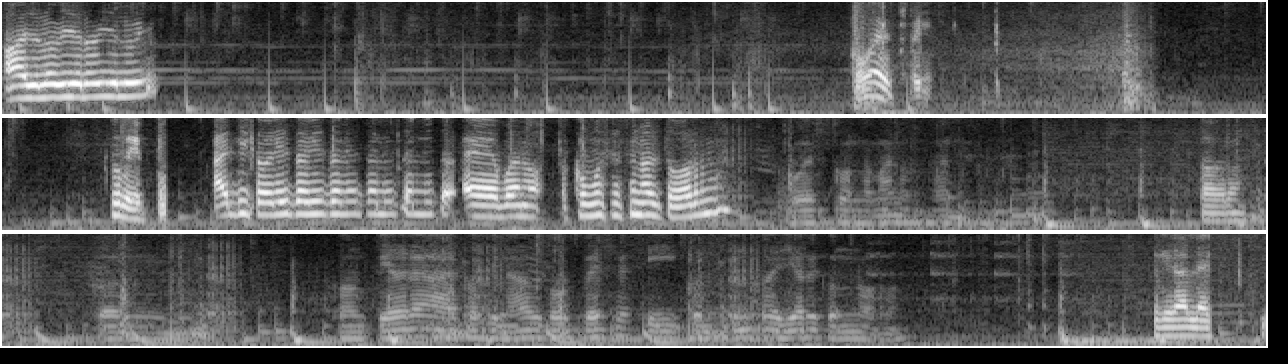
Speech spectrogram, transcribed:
Ah, yo lo vi, yo lo vi, yo lo vi. ¿Cómo es? pe? Sube. p- Ah, listo, listo, listo, listo, listo, listo. Eh, bueno, ¿cómo se hace un alto horno? Pues con la mano. vale. Cabrón. Con, piedra cocinada dos veces y con cinco de hierro y con un horno. Seguirá la XP.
